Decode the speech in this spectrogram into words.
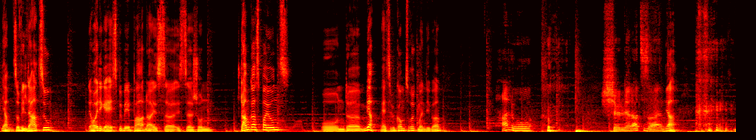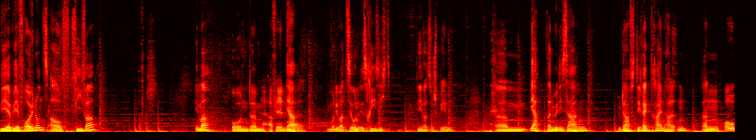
ja, so viel dazu. Der heutige SBB-Partner ist, äh, ist äh, schon Stammgast bei uns. Und äh, ja, herzlich willkommen zurück, mein Lieber. Hallo. Schön wieder da zu sein. Ja. Wir, wir freuen uns auf FIFA. Immer. Und ähm, ja, auf jeden ja, Fall. Die Motivation ist riesig, FIFA zu spielen. ähm, ja, dann würde ich sagen, du darfst direkt reinhalten. Dann oh.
